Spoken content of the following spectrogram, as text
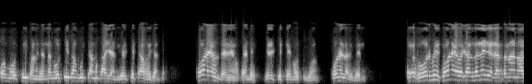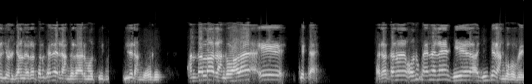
ਉਹ ਮੋਤੀ ਬਣ ਜਾਂਦਾ। ਮੋਤੀ ਵਾਂਗੂ ਚਮਕ ਆ ਜਾਂਦੀ ਹੈ ਚਿੱਟਾ ਹੋ ਜਾਂਦਾ। ਸੋਹਣੇ ਹੁੰਦੇ ਨੇ ਉਹ ਕਹਿੰਦੇ ਜਿਹੜੇ ਚਿੱਟੇ ਮੋਤੀ ਹੋਣ ਸੋਹਣੇ ਲੱਗਦੇ ਨੇ। ਪਰ ਹੋਰ ਵੀ ਸੋਹਣੇ ਹੋ ਜਾਂਦੇ ਨੇ ਜੇ ਰਤਨਾਂ ਨਾਲ ਜੁੜ ਜਾਂਦੇ। ਰਤਨ ਕਹਿੰਦੇ ਰੰਗਦਾਰ ਮੋਤੀ ਨੂੰ। ਇਹਦੇ ਰੰਗ ਉਹਦੇ ਅੰਦਰਲਾ ਰੰਗ ਵਾਲਾ ਇਹ ਚਿੱਟਾ ਰਤਨ ਉਹਨੂੰ ਕਹਿੰਦੇ ਨੇ ਜੇ ਜਿਹਦੇ ਰੰਗ ਹੋਵੇ।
